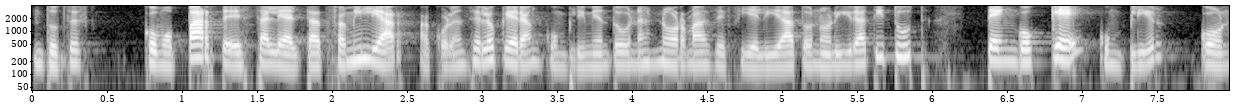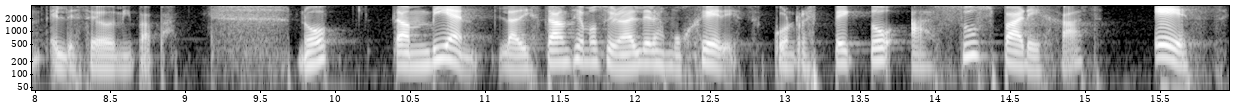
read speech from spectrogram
Entonces, como parte de esta lealtad familiar, acuérdense lo que eran, cumplimiento de unas normas de fidelidad, honor y gratitud, tengo que cumplir con el deseo de mi papá. ¿No? También la distancia emocional de las mujeres con respecto a sus parejas es,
